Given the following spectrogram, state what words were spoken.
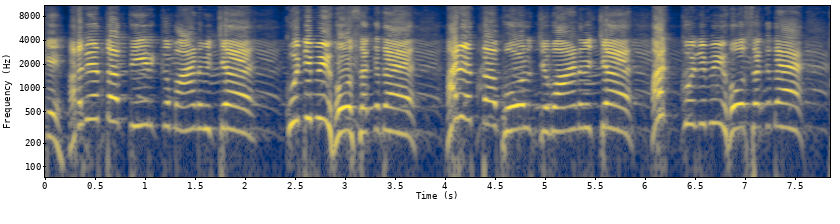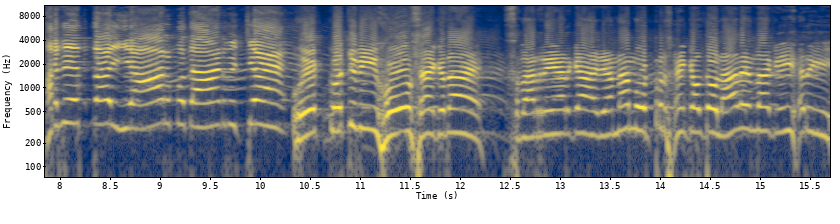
ਕਿ। ਹਜੇ ਤਾਂ ਤੀਰ ਕਮਾਨ ਵਿੱਚ ਹੈ। ਕੁਝ ਵੀ ਹੋ ਸਕਦਾ ਹੈ। ਹਜੇ ਤਾਂ ਬੋਲ ਜਵਾਨ ਵਿੱਚ ਹੈ ਹਾਂ ਕੁਝ ਵੀ ਹੋ ਸਕਦਾ ਹੈ ਹਜੇ ਤਾਂ ਯਾਰ ਮੈਦਾਨ ਵਿੱਚ ਹੈ। ਓਏ ਕੁਝ ਵੀ ਹੋ ਸਕਦਾ ਹੈ ਸਵਾਰੇ ਵਰਗਾ ਆ ਜਾਂਦਾ ਮੋਟਰਸਾਈਕਲ ਤੋਂ ਲਾ ਲੈਂਦਾ ਕਈ ਹਰੀ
